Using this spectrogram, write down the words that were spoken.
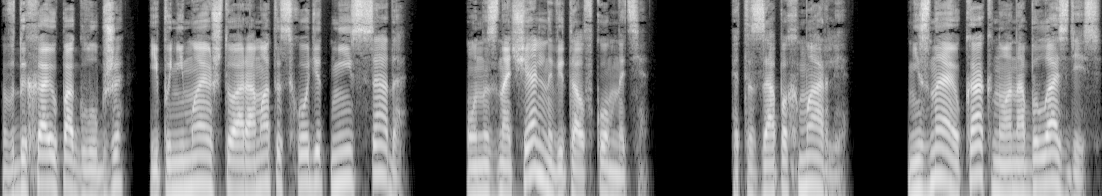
Вдыхаю поглубже и понимаю, что аромат исходит не из сада. Он изначально витал в комнате. Это запах марли. Не знаю как, но она была здесь.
